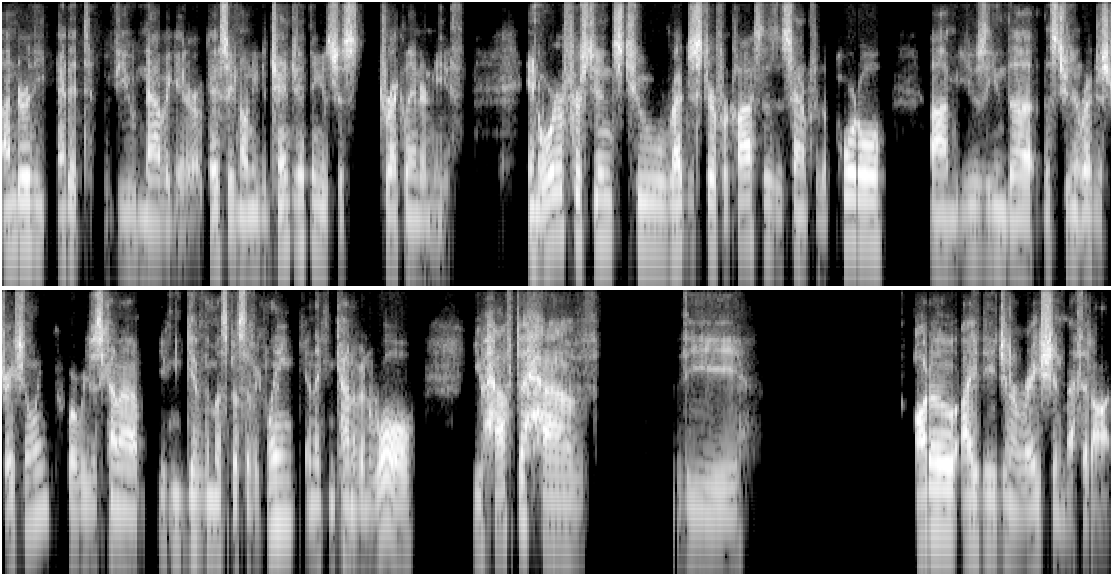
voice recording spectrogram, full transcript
under the edit view navigator. Okay, so you don't need to change anything, it's just directly underneath. In order for students to register for classes, to sign up for the portal, um, using the, the student registration link, where we just kind of, you can give them a specific link and they can kind of enroll, you have to have the auto ID generation method on.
